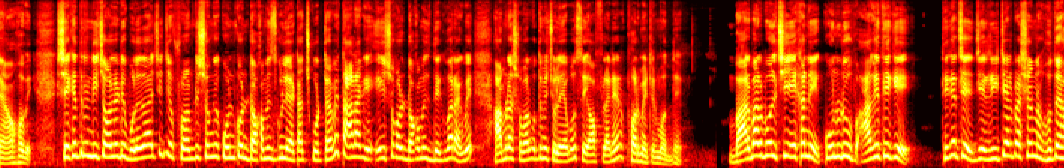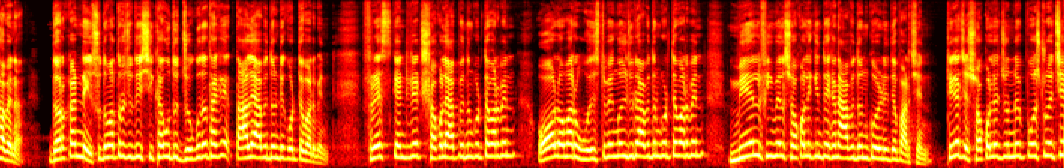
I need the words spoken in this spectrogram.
নেওয়া হবে। সেক্ষেত্রে নিচে অলরেডি বলে দেওয়া আছে যে ফর্মটির সঙ্গে কোন কোন ডকুমেন্টসগুলি অ্যাটাচ করতে হবে, তার আগে এই সকল ডকুমেন্টস দেখবার আগে আমরা সবার প্রথমে চলে যাব সেই অফলাইনের ফরম্যাটের মধ্যে। বারবার বলছি এখানে কোন রূপ আগে থেকে, ঠিক আছে? যে রিটায়ার পার্সন হতে হবে না দরকার নেই। শুধুমাত্র যদি শিক্ষাগত যোগ্যতা থাকে, তাহলে আবেদনটি করতে পারবেন। ফ্রেশ ক্যান্ডিডেট সকলে আবেদন করতে পারবেন। অল ওভার ওয়েস্ট বেঙ্গল জুড়ে আবেদন করতে পারবেন। মেল, ফিমেল সকলে কিন্তু এখানে আবেদন করে নিতে পারছেন। ঠিক আছে? সকলের জন্যই পোস্ট রয়েছে।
